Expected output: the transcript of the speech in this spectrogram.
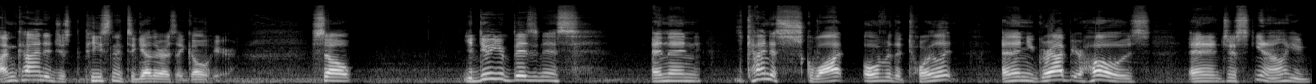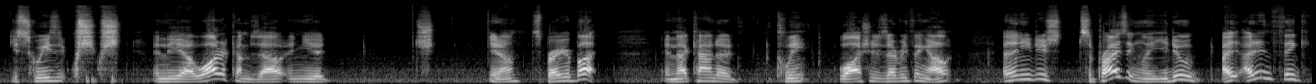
I'm kind of just piecing it together as I go here. So you do your business and then you kind of squat over the toilet and then you grab your hose and it just, you know, you, you squeeze it whoosh, whoosh, and the uh, water comes out and you, you know, spray your butt. And that kind of clean washes everything out. And then you just, surprisingly, you do, I, I didn't think,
